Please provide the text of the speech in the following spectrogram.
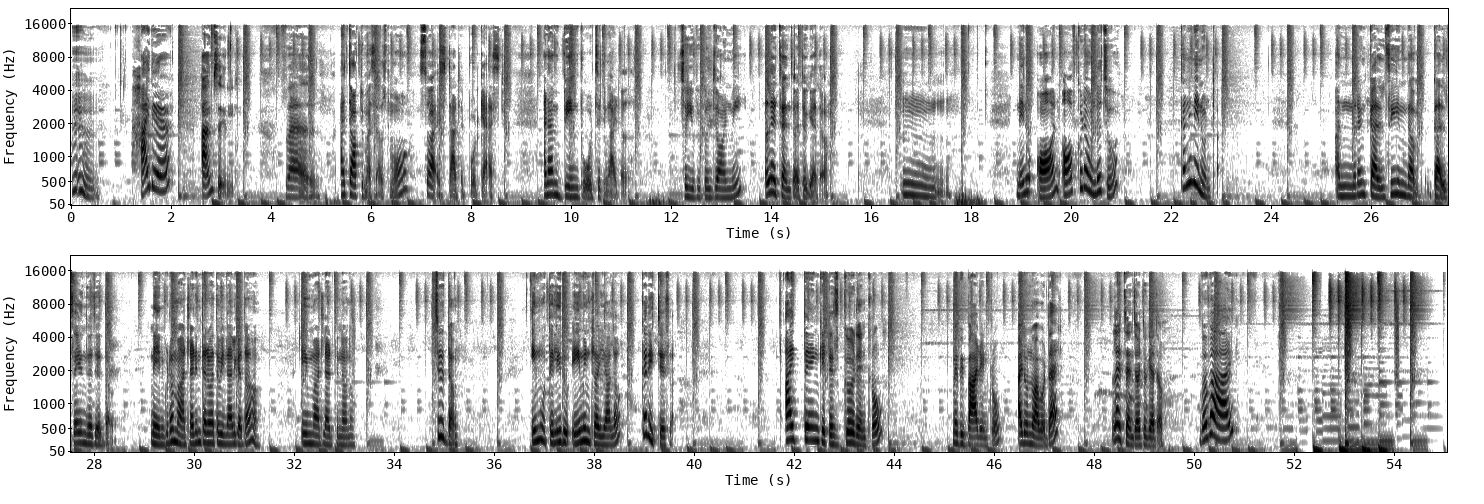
Hi there, I'm Siri. Well, I talk to myself more, so I started podcast. And I'm being bored sitting idle. So you people join me. Let's enjoy together. నేను on off కూడా ఉండొచ్చు కానీ నేను ఉంటా అందరం కలిసి ఇందాం కలిసే enjoy చేద్దాం నేను కూడా మాట్లాడిన తర్వాత వినాలి కదా. ఏం మాట్లాడుతున్నాను. చూద్దాం. ఏమో తెలీదు ఏం ఇంట్రో అయ్యాలో కానీ ఇచ్చేసా. I think it is good intro maybe bad intro I don't know about that let's enjoy together bye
